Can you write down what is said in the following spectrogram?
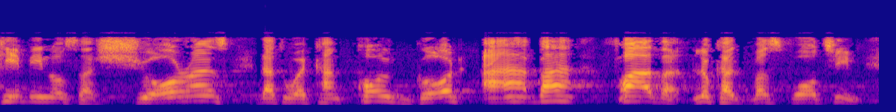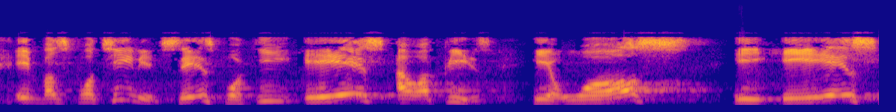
given us assurance that we can call God Abba Father. Look at verse 14. In verse 14 it says, For he is our peace. He was, he is,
